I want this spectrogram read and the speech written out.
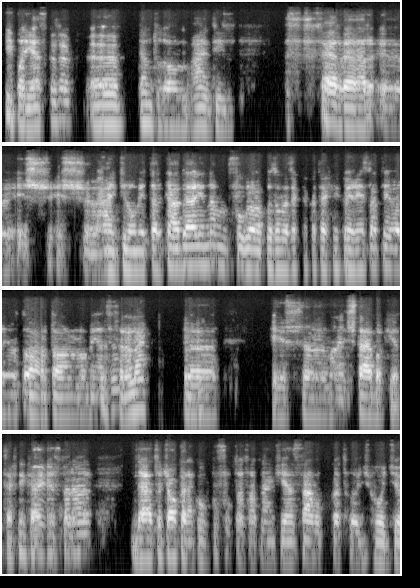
ipari eszközök, nem tudom hány tíz szerver és, és hány kilométer kábel. Én nem foglalkozom ezeknek a technikai részletével, én a tartalomért uh-huh. felelek, és van egy stáb, aki a technikáért felel, de hát, hogyha akarnánk, akkor futtathatnánk ilyen számokat, hogy, hogy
